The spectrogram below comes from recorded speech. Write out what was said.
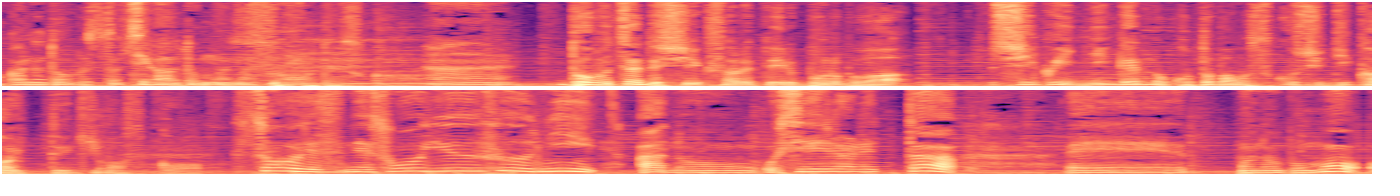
他の動物と違うと思いますね。すはい、動物園で飼育されているボノボは飼育員人間の言葉も少し理解できますか？そうですね。そういうふうにあの教えられた、えー、ボノボも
